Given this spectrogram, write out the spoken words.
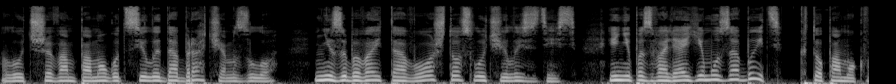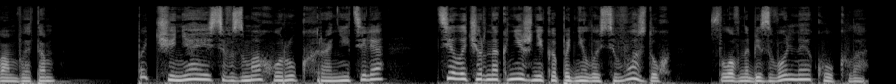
Лучше вам помогут силы добра, чем зло. Не забывай того, что случилось здесь, и не позволяй ему забыть, кто помог вам в этом. Подчиняясь взмаху рук хранителя, тело чернокнижника поднялось в воздух, словно безвольная кукла.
